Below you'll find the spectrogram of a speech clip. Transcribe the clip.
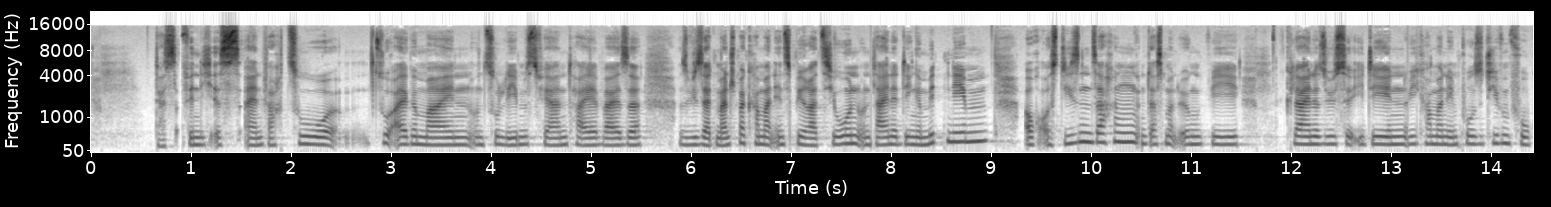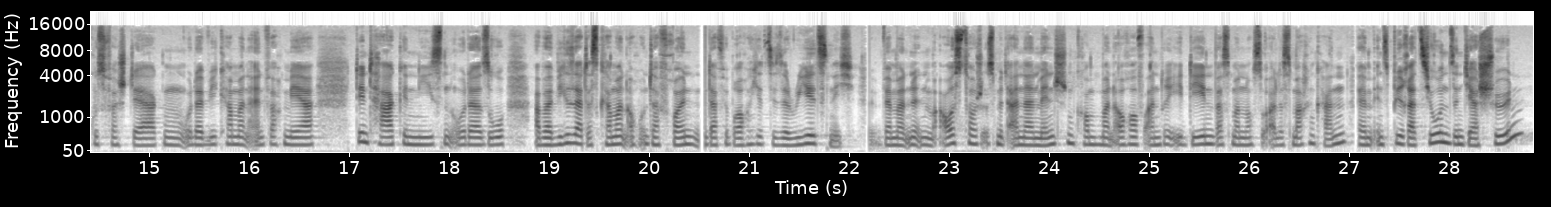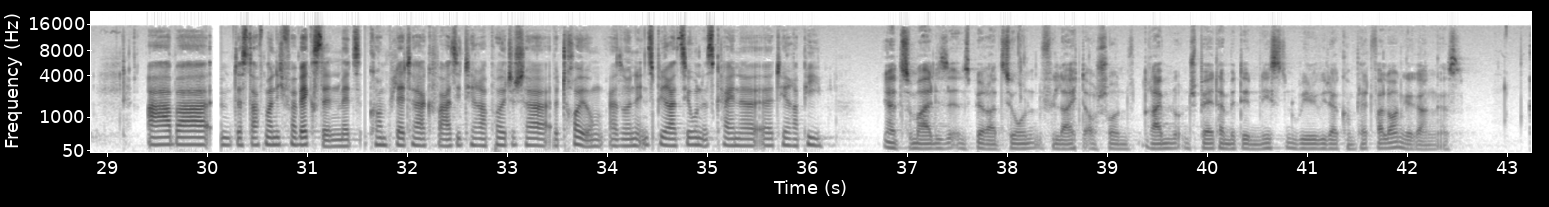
Das finde ich ist einfach zu, zu allgemein und zu lebensfern teilweise. Also wie gesagt, manchmal kann man Inspiration und kleine Dinge mitnehmen, auch aus diesen Sachen, dass man irgendwie kleine süße Ideen, wie kann man den positiven Fokus verstärken oder wie kann man einfach mehr den Tag genießen oder so. Aber wie gesagt, das kann man auch unter Freunden. Dafür brauche ich jetzt diese Reels nicht. Wenn man im Austausch ist mit anderen Menschen, kommt man auch auf andere Ideen, was man noch so alles machen kann. Ähm, Inspirationen sind ja schön, aber ähm, das darf man nicht verwechseln mit kompletter quasi therapeutischer Betreuung. Also eine Inspiration ist keine äh, Therapie. Ja, zumal diese Inspiration vielleicht auch schon drei Minuten später mit dem nächsten Reel wieder komplett verloren gegangen ist.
